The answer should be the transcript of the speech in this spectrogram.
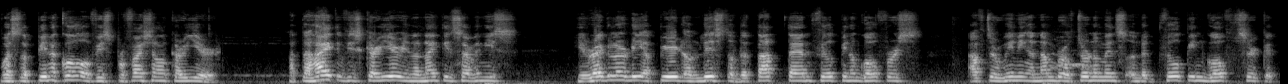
was the pinnacle of his professional career. At the height of his career in the 1970s, he regularly appeared on lists of the top 10 Filipino golfers after winning a number of tournaments on the Philippine golf circuit.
